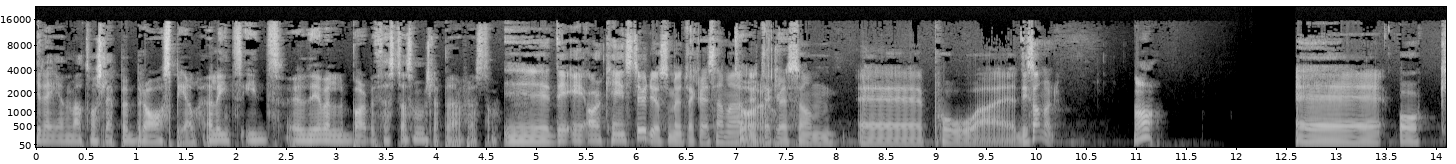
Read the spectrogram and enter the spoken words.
grejen med att de släpper bra spel? Eller inte id, det är väl bara Bethesda som släpper det här förresten? Eh, Det är Arcane Studios som utvecklar samma det. utvecklare som eh, på eh, Dishonored. Ja. Eh, och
